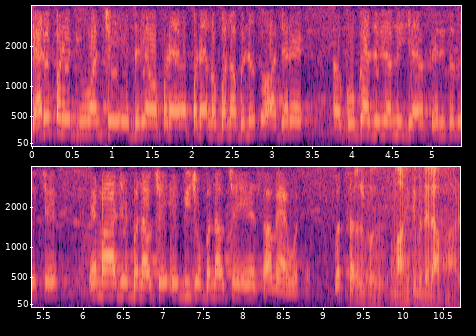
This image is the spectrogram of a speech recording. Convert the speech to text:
ત્યારે પણ એક યુવાન છે, એ દરિયામાં પડ્યા પડ્યાનો બનાવ બન્યો હતો. આ જ્યારે ઘોઘા દરિયાની જે ફેરી થતી છે, એમાં આ જે બનાવ છે, એ બીજો બનાવ છે, એ સામે આવ્યો છે. બિલકુલ. માહિતી બદલ આભાર.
